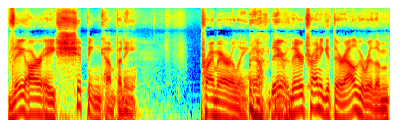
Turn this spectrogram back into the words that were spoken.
they are a shipping company primarily. Yeah. They're they're trying to get their algorithm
